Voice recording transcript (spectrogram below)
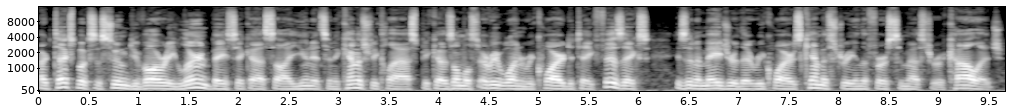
Our textbooks assumed you've already learned basic SI units in a chemistry class because almost everyone required to take physics is in a major that requires chemistry in the first semester of college.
